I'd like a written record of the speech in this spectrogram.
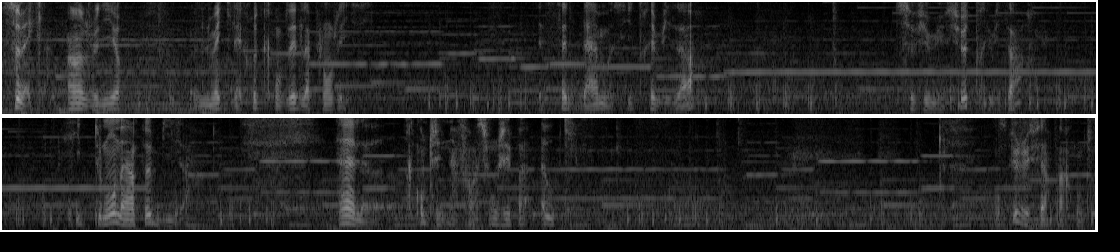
ce mec-là. Hein, je veux dire, le mec, il a cru qu'on faisait de la plongée ici. Il y a cette dame aussi, très bizarre ce vieux monsieur très bizarre. Ici, tout le monde est un peu bizarre. Alors, par contre, j'ai une information que j'ai pas. Ah, ok. Bon, ce que je vais faire par contre.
